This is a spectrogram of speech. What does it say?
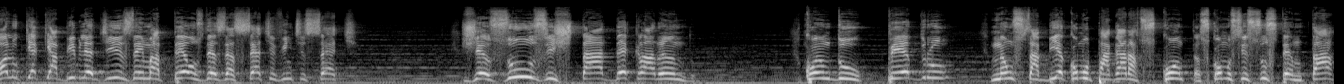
Olha o que é que a Bíblia diz em Mateus 17, 27. Jesus está declarando, quando Pedro não sabia como pagar as contas, como se sustentar,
